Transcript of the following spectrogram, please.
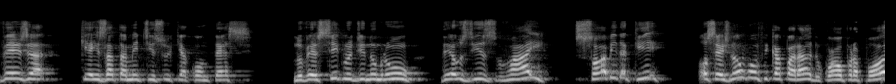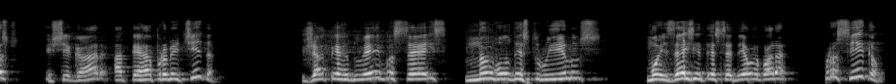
Veja que é exatamente isso que acontece. No versículo de número 1, Deus diz: vai, sobe daqui. Ou seja, não vão ficar parados. Qual o propósito? É chegar à terra prometida. Já perdoei vocês, não vou destruí-los. Moisés intercedeu, agora prossigam.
